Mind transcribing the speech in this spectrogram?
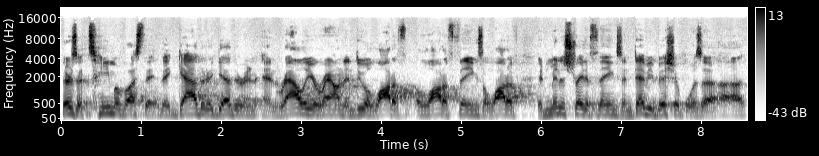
There's a team of us that, that gather together and, and rally around and do a lot of a lot of things, a lot of administrative things. And Debbie Bishop was a, a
